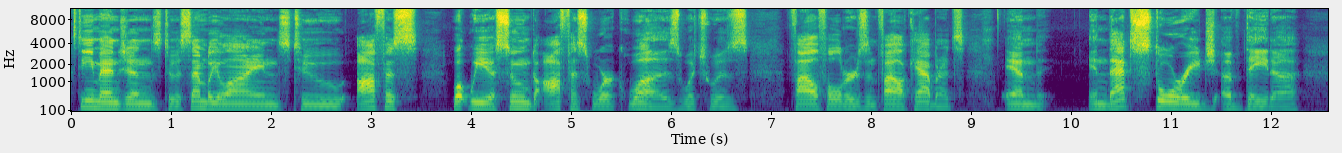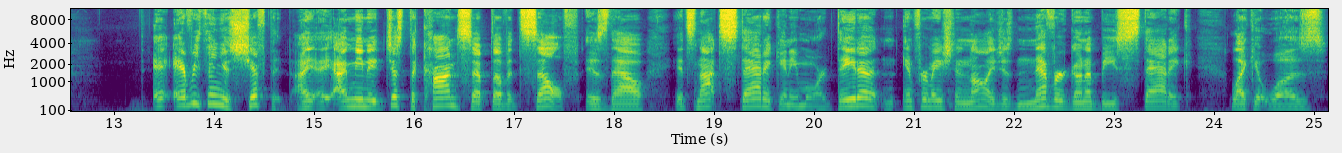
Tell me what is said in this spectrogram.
steam engines to assembly lines to office what we assumed office work was, which was file folders and file cabinets. And in that storage of data, everything is shifted. I, I mean, it just the concept of itself is now it's not static anymore. Data, information, and knowledge is never going to be static like it was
